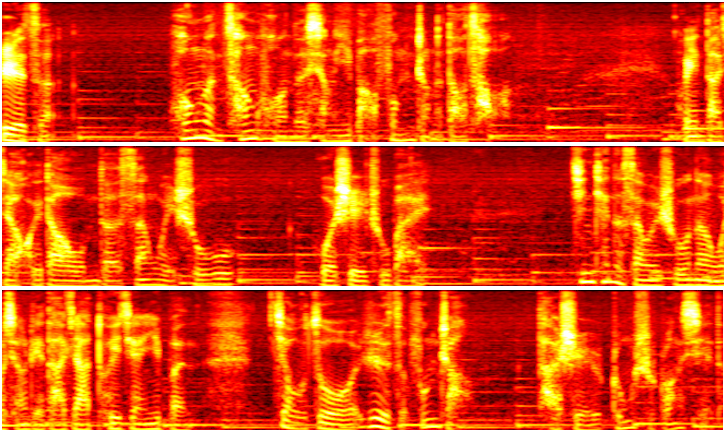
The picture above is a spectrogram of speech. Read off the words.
日子慌乱仓皇的像一把疯长的稻草。欢迎大家回到我们的三味书屋，我是朱白。今天的三味书呢，我想给大家推荐一本，叫做《日子疯长》，它是钟树庄写的。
